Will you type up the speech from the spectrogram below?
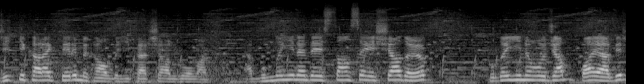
ciddi karakteri mi kaldı hiper şarjı olan? Ya bunda yine destansı eşya da yok. Bu da yine hocam baya bir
